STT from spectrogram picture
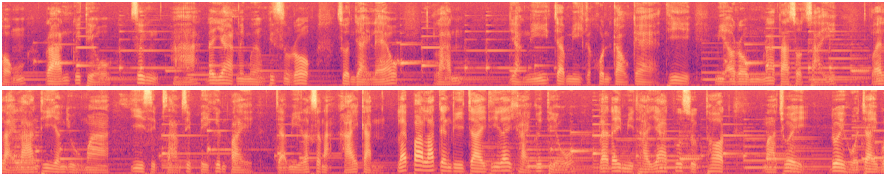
ของร้านก๋วยเตี๋ยว ซึ่งหาได้ยากในเมืองพิษณุโลกส่วนใหญ่แล้วร้าน อย่างนี้จะมีกับคนเก่าแก่ที่มีอารมณ์หน้าตาสดใส หลายๆร้านที่ยังอยู่มา 20-30 ปีขึ้นไป จะมีลักษณะคล้ายกัน และป้ารัตยังดีใจที่ได้ขายก๋วยเตี๋ยว และได้มีทายาทผู้สืบทอด มาช่วยด้วยหัวใจบ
